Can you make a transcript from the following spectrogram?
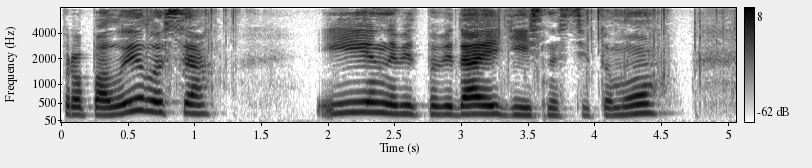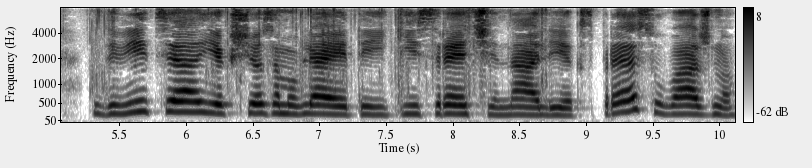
пропалилося і не відповідає дійсності. Тому дивіться, якщо замовляєте якісь речі на AliExpress, уважно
